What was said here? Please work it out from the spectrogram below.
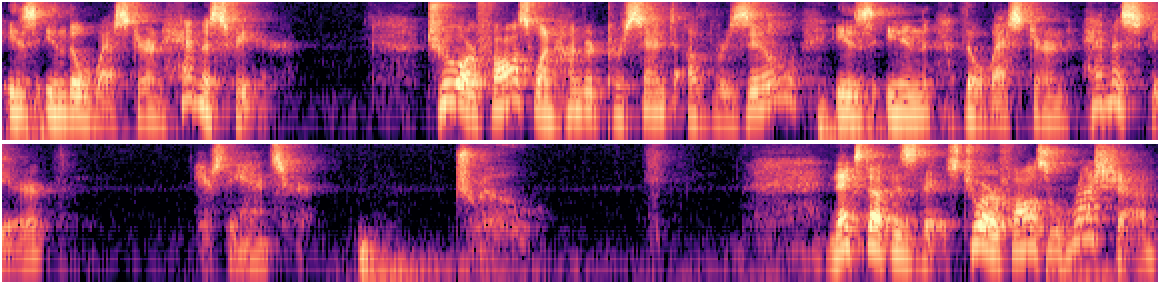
is in the Western Hemisphere. True or false, 100% of Brazil is in the Western Hemisphere. Here's the answer true. Next up is this true or false, Russia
